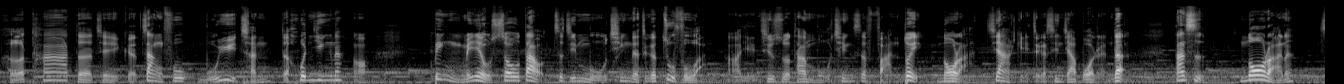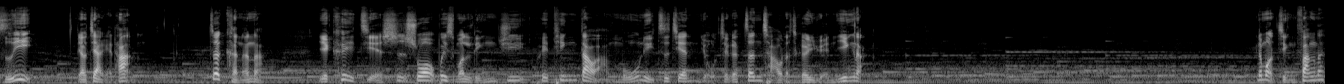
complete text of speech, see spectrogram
和她的这个丈夫吴玉成的婚姻呢，哦，并没有收到自己母亲的这个祝福啊，啊，也就是说，她母亲是反对 Nora 嫁给这个新加坡人的，但是 Nora 呢执意要嫁给他，这可能呢，也可以解释说为什么邻居会听到啊母女之间有这个争吵的这个原因了。那么警方呢，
